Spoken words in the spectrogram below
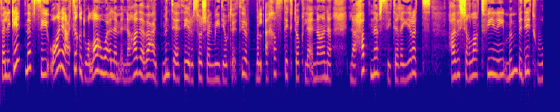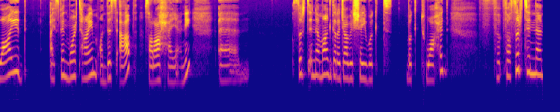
فلقيت نفسي وأنا أعتقد والله أعلم أن هذا بعد من تأثير السوشيال ميديا وتأثير بالأخص تيك توك لأن أنا لاحظت نفسي تغيرت. هذه الشغلات فيني من بديت وايد I spend more time on this app صراحة يعني. صرت إنه ما أقدر أجابل شيء وقت وقت واحد. فصرت إنه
